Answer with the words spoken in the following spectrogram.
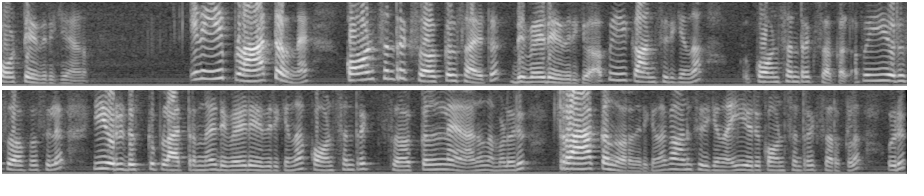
കോട്ട് ചെയ്തിരിക്കുകയാണ്. ഇനി ഈ പ്ലാറ്ററിനെ കോൺസെൻട്രിക് സർക്കിൾസ് ആയിട്ട് ഡിവൈഡ് ചെയ്തിരിക്കുക. അപ്പോൾ ഈ കാണിച്ചിരിക്കുന്ന കോൺസെൻട്രിക് സർക്കിൾ അപ്പോൾ ഈ ഒരു സർഫസിൽ ഈ ഒരു ഡിസ്ക് പ്ലാറ്ററിനെ ഡിവൈഡ് ചെയ്തിരിക്കുന്ന കോൺസെൻട്രിക് സർക്കിളിനെയാണ് നമ്മളൊരു ട്രാക്ക് എന്ന് പറഞ്ഞിരിക്കുന്നത് കാണിച്ചിരിക്കുന്ന ഈ ഒരു കോൺസെൻട്രിക് സർക്കിൾ ഒരു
